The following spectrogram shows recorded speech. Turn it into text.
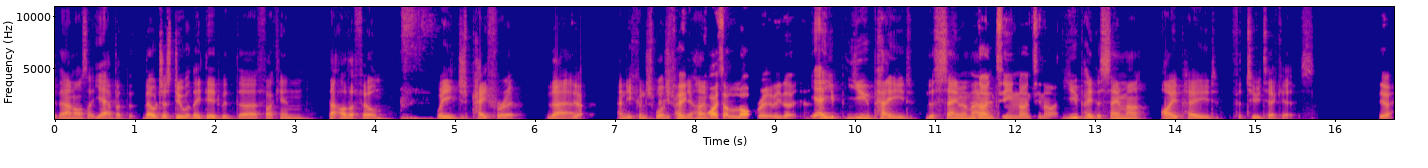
it there?" And I was like, "Yeah, but they'll just do what they did with the fucking that other film, where you just pay for it there, Yeah. and you can just watch you it from pay your home." quite a lot, really, don't you? Yeah, you you paid the same amount. Nineteen ninety nine. You paid the same amount I paid for two tickets. Yeah.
